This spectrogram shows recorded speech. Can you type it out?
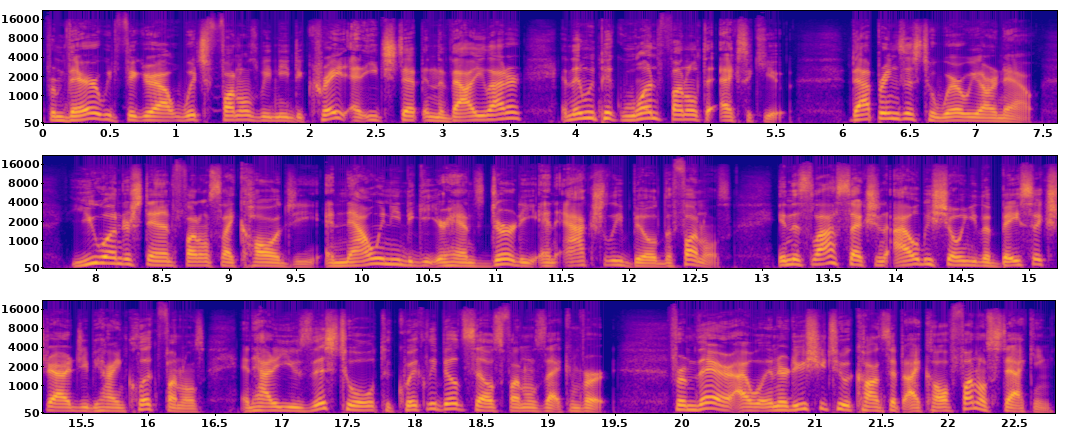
From there, we'd figure out which funnels we need to create at each step in the value ladder, and then we pick one funnel to execute. That brings us to where we are now. You understand funnel psychology, and now we need to get your hands dirty and actually build the funnels. In this last section, I will be showing you the basic strategy behind ClickFunnels and how to use this tool to quickly build sales funnels that convert. From there, I will introduce you to a concept I call funnel stacking,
